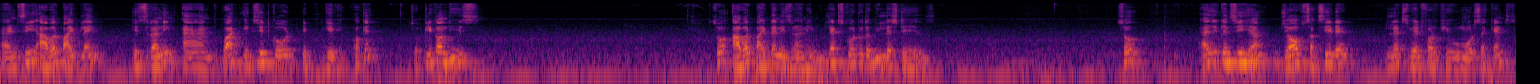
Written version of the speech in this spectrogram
And see our pipeline is running and what exit code it giving okay so click on this. So our pipeline is running. Let's go to the build stage. So as you can see here job succeeded. Let's wait for a few more seconds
